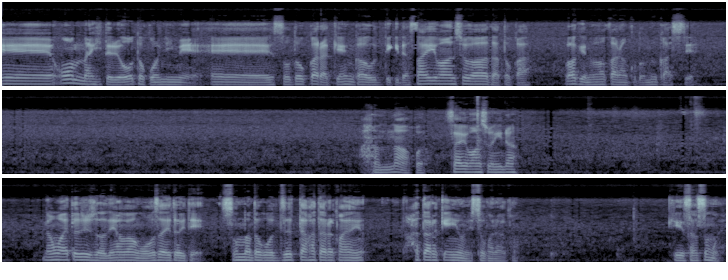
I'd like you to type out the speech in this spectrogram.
えー、女一人男二名、えー、外から喧嘩を打ってきた裁判所側だとか、わけのわからんこと抜かして。あんなアホ、裁判所にいらん。名前と住所と電話番号押さえといて、そんなとこ絶対働かん、働けんようにしとかなあかん。警察もや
